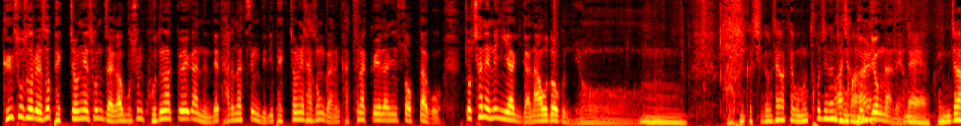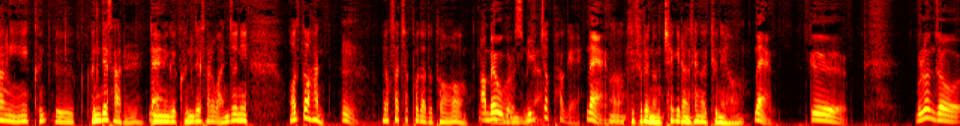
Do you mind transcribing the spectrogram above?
그 소설에서 백정의 손자가 무슨 고등학교에 갔는데 다른 학생들이 백정의 자손과는 같은 학교에 다닐 수 없다고 쫓아내는 이야기가 나오더군요. 음, 아, 그러니까 지금 생각해보면 토지는 아, 정말. 작품 기억나네요. 네, 굉장히 근, 그, 근대사를, 네. 대한민국의 근대사를 완전히 어떠한 음. 역사책보다도 더. 아, 매우 어, 그렇습니다. 밀접하게 네. 어, 기술해 놓은 책이라는 생각이 드네요. 네. 그, 물론 저,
